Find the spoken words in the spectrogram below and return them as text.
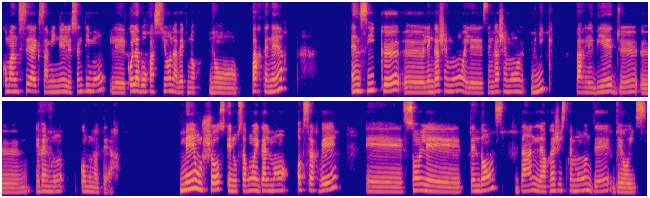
commencer à examiner les sentiments, les collaborations avec nos, partenaires, ainsi que euh, l'engagement et les engagements uniques par les biais d'événements euh, communautaires. Mais une chose que nous avons également observée euh, sont les tendances dans l'enregistrement des DOIs.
